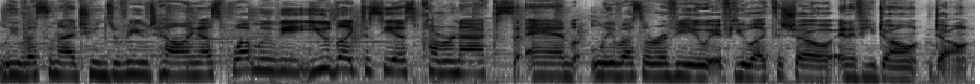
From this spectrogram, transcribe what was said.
Leave us an iTunes review telling us what movie you'd like to see us cover next, and leave us a review if you like the show, and if you don't, don't.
